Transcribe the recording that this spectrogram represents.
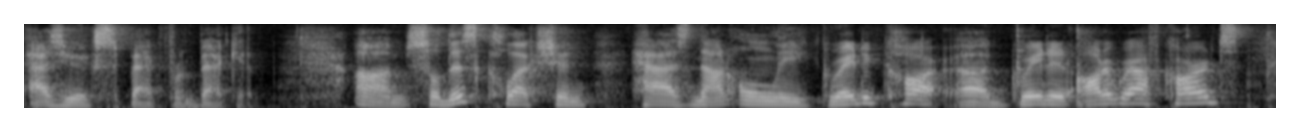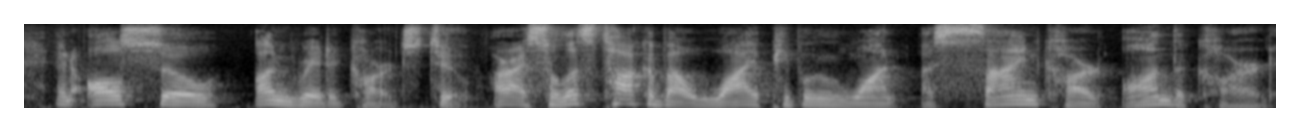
as you expect from Beckett. Um, so this collection has not only graded, car, uh, graded autograph cards and also ungraded cards too. All right, so let's talk about why people would want a signed card on the card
